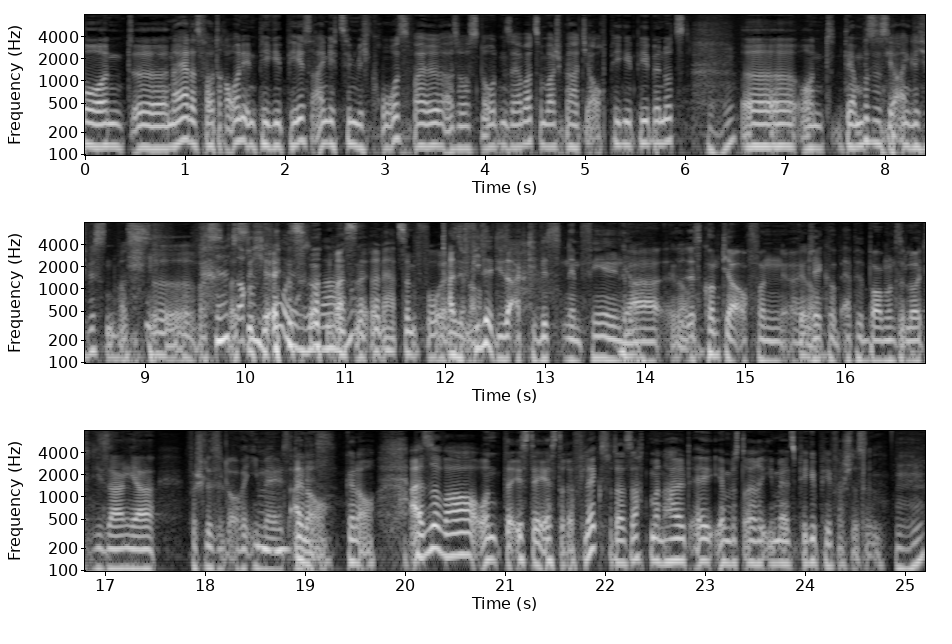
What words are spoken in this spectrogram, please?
Und äh, naja, das Vertrauen in PGP ist eigentlich ziemlich groß, weil also Snowden selber zum Beispiel hat ja auch PGP benutzt Mhm. äh, und der muss es ja eigentlich wissen, was, äh, was, Der was sicher empfohlen ist. sogar, und was, ne? und er hat es empfohlen. Also genau. viele dieser Aktivisten empfehlen Genau, ja, genau. es kommt ja auch von äh, Genau. Jacob Applebaum und so Leute, die sagen ja, verschlüsselt eure E-Mails, alles. Genau, genau. Also war, und da ist der erste Reflex, oder sagt man halt, ey, ihr müsst eure E-Mails PGP verschlüsseln. Mhm.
